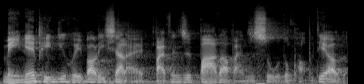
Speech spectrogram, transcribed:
每年平均回报率下来百分之八到百分之十五都跑不掉的。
